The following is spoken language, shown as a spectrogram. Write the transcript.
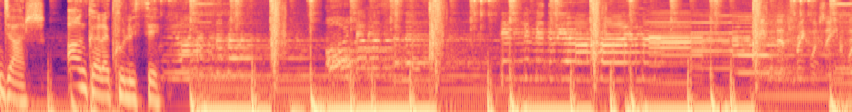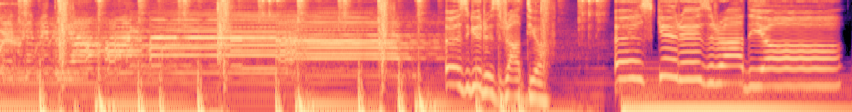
Sancar, Ankara Kulüsi. Özgürüz Radyo. Özgürüz Radyo.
